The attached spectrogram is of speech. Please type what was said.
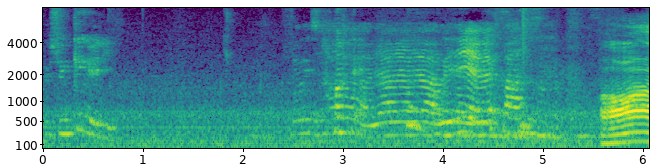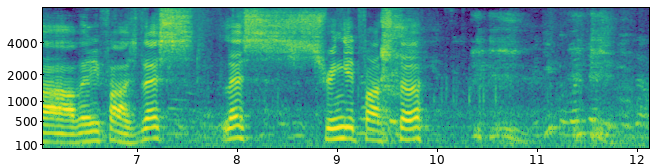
You're shrinking already. yeah, yeah, yeah. Really, very fast. Ah, very fast. Let's let's shrink it faster. We give to one to eat lah.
